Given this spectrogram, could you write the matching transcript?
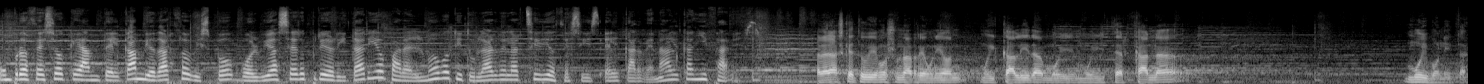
Un proceso que ante el cambio de arzobispo volvió a ser prioritario para el nuevo titular de la archidiócesis, el cardenal Cañizares. La verdad es que tuvimos una reunión muy cálida, muy, muy cercana, muy bonita.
